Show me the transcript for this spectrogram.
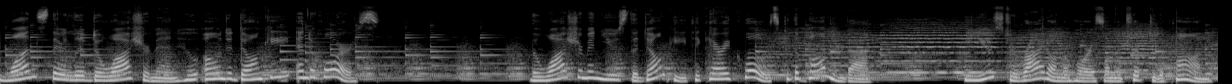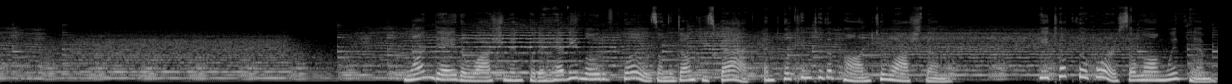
Once there lived a washerman who owned a donkey and a horse. The washerman used the donkey to carry clothes to the pond and back. He used to ride on the horse on the trip to the pond. One day, the washerman put a heavy load of clothes on the donkey's back and took him to the pond to wash them. He took the horse along with him.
